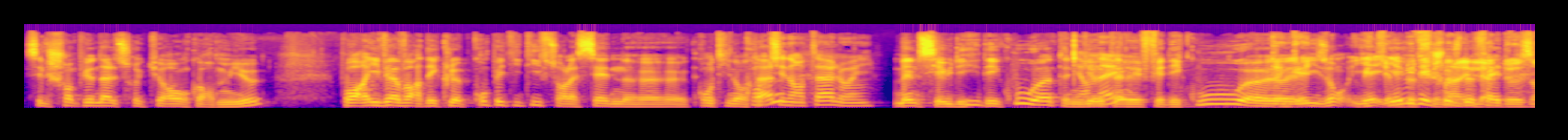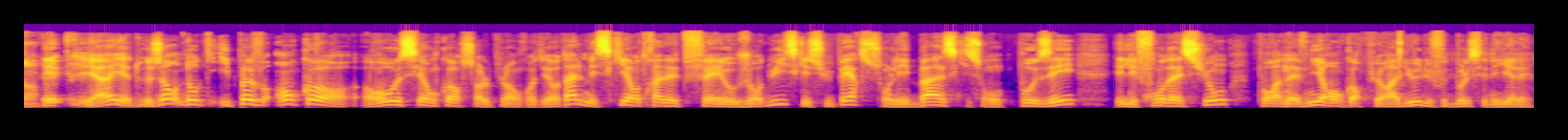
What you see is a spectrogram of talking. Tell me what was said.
c'est le championnat le structurer encore mieux pour arriver à avoir des clubs compétitifs sur la scène euh, continentale. Continentale, oui. Même s'il y a eu des, des coups, hein, avait fait des coups, euh, ils ont, il y a, eu des choses de fait. Il y, a, il y a deux ans, donc ils peuvent encore rehausser encore sur le plan continental, mais ce qui est en train d'être fait aujourd'hui, ce qui est super, ce sont les bases qui sont posées et les fondations pour un avenir encore plus radieux du football sénégalais.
